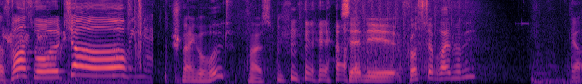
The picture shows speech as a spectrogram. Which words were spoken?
Das war's wohl, ciao! Schon eingeholt? Nice. Ist der in die Froststep rein, oder wie? Ja.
